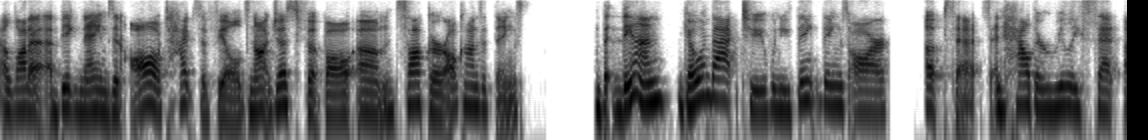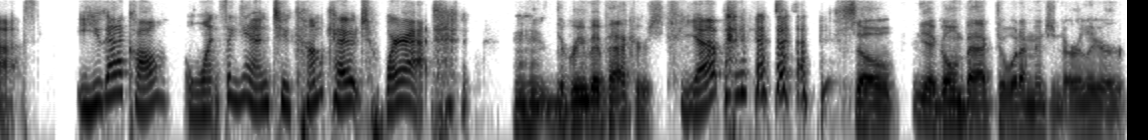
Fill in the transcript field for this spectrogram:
a lot of uh, big names in all types of fields, not just football, um, soccer, all kinds of things. But then going back to when you think things are upsets and how they're really set ups, you got a call once again to come coach where at? Mm-hmm. The Green Bay Packers. Yep. so, yeah, going back to what I mentioned earlier,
